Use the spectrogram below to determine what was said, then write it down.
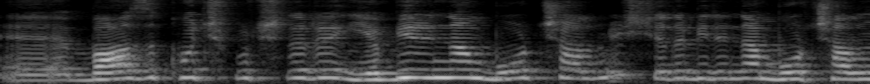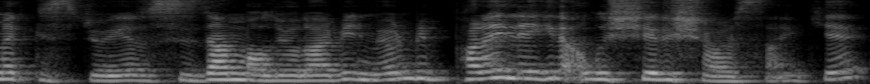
E, bazı koç burçları ya birinden borç almış ya da birinden borç almak istiyor ya da sizden mi alıyorlar bilmiyorum. Bir parayla ilgili alışveriş var sanki.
